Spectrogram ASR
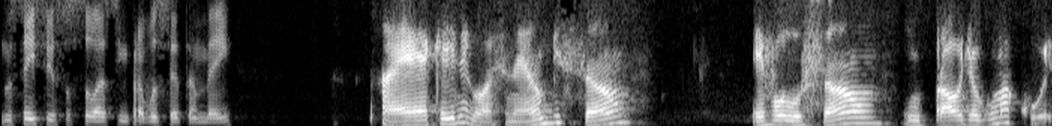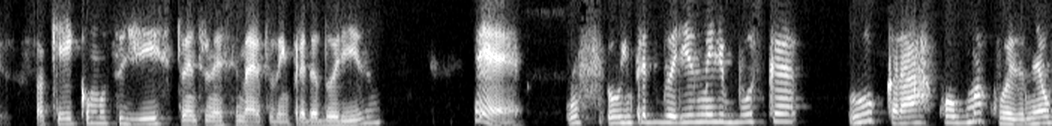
Não sei se isso soa assim para você também. Ah, é aquele negócio, né? Ambição, evolução em prol de alguma coisa. Só que aí, como tu disse, tu entra nesse mérito do empreendedorismo. É, o, o empreendedorismo ele busca lucrar com alguma coisa, né? O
